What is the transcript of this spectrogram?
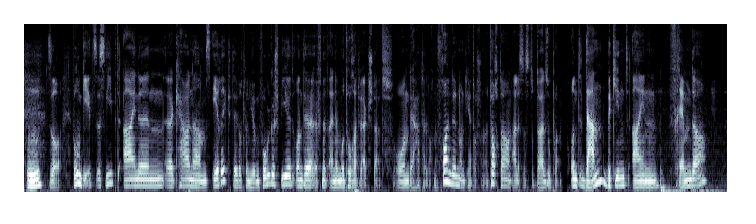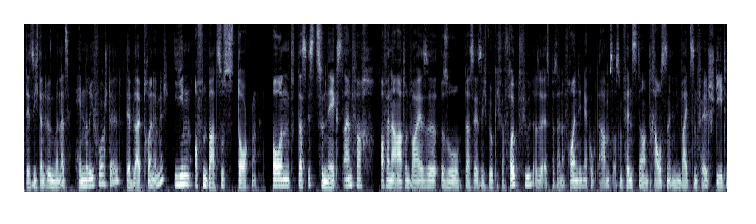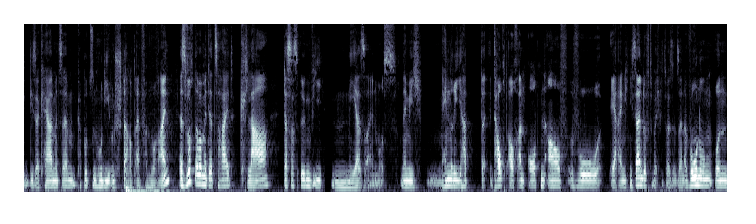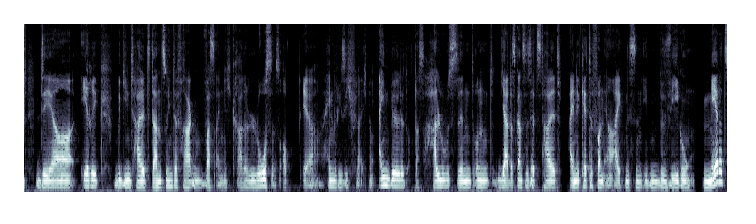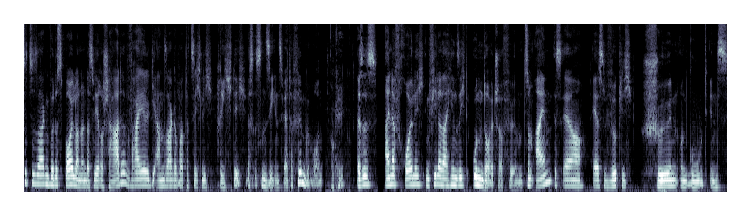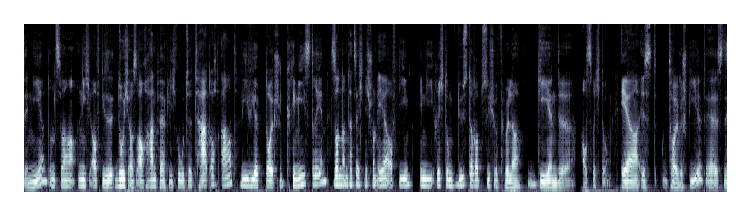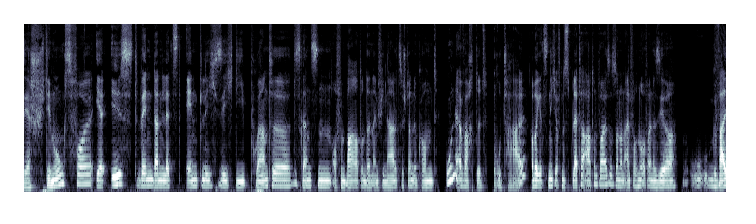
Mhm. So, worum geht's? Es gibt einen äh, Kerl namens Erik, der wird von Jürgen Vogel gespielt und der öffnet eine Motorradwerkstatt. Und er hat halt auch eine Freundin und die hat auch schon eine Tochter und alles ist total super. Und dann beginnt ein Fremder, der sich dann irgendwann als Henry vorstellt, der bleibt treu nämlich, ihn offenbar zu stalken. Und das ist zunächst einfach auf eine Art und Weise so, dass er sich wirklich verfolgt fühlt. Also er ist bei seiner Freundin, er guckt abends aus dem Fenster und draußen in dem Weizenfeld steht dieser Kerl mit seinem Kapuzenhoodie und starrt einfach nur rein. Es wird aber mit der Zeit klar, dass das irgendwie mehr sein muss. Nämlich Henry hat taucht auch an Orten auf, wo er eigentlich nicht sein dürfte, beispielsweise in seiner Wohnung. Und der Erik beginnt halt dann zu hinterfragen, was eigentlich gerade los ist. Ob er Henry sich vielleicht nur einbildet, ob das Hallus sind und ja, das Ganze setzt halt eine Kette von Ereignissen in Bewegung. Mehr dazu zu sagen würde spoilern und das wäre schade, weil die Ansage war tatsächlich richtig. Es ist ein sehenswerter Film geworden. Okay. Es ist ein erfreulich in vielerlei Hinsicht undeutscher Film. Zum einen ist er, er ist wirklich schön und gut inszeniert und zwar nicht auf diese durchaus auch handwerklich gute Tatortart, wie wir deutschen Krimis drehen, sondern tatsächlich schon eher auf die in die Richtung düsterer Psychothriller gehende Ausrichtung. Er ist toll gespielt, er ist sehr stimmungsvoll, er ist, wenn dann letztendlich sich die Pointe des Ganzen offenbart und dann ein Finale zustande kommt, unerwartet brutal, aber jetzt nicht auf eine Splatter-Art und Weise, sondern einfach nur auf eine sehr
